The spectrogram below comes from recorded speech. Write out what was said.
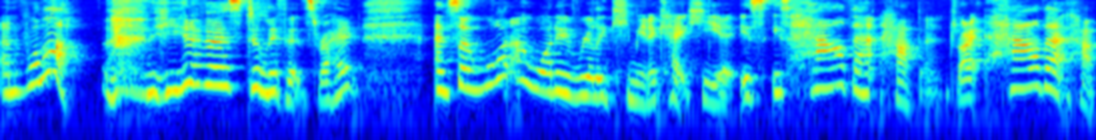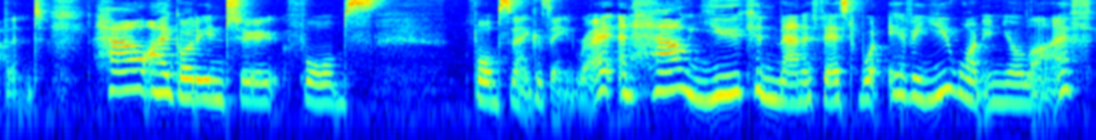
And voila, the universe delivers, right? And so what I want to really communicate here is is how that happened, right? How that happened. How I got into Forbes Forbes magazine, right? And how you can manifest whatever you want in your life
